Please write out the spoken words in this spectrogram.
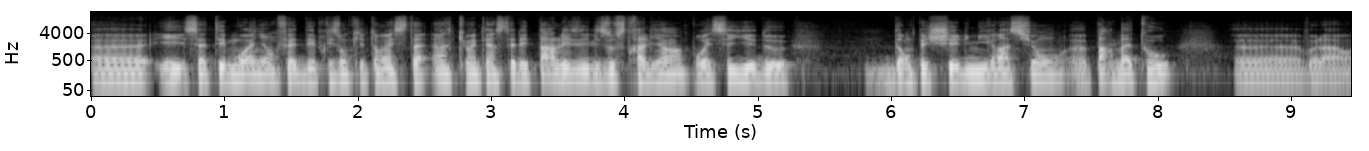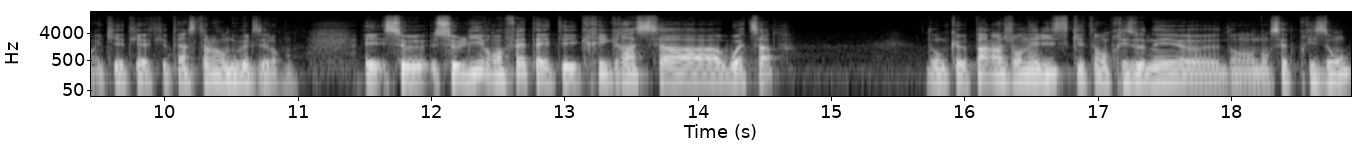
et ça témoigne en fait des prisons qui, étant insta- qui ont été installées par les, les Australiens pour essayer de d'empêcher l'immigration par bateau, voilà, qui a été, qui a été installé en Nouvelle-Zélande. Et ce, ce livre, en fait, a été écrit grâce à WhatsApp, donc euh, par un journaliste qui était emprisonné euh, dans, dans cette prison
